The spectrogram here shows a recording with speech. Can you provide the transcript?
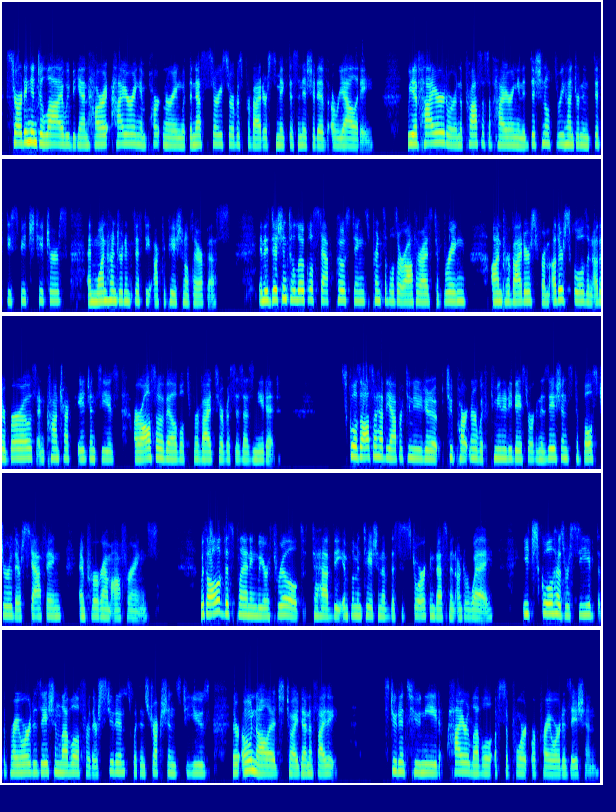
Starting in July, we began hiring and partnering with the necessary service providers to make this initiative a reality. We have hired or in the process of hiring an additional 350 speech teachers and 150 occupational therapists. In addition to local staff postings, principals are authorized to bring on providers from other schools and other boroughs and contract agencies are also available to provide services as needed. Schools also have the opportunity to, to partner with community-based organizations to bolster their staffing and program offerings. With all of this planning, we are thrilled to have the implementation of this historic investment underway. Each school has received the prioritization level for their students with instructions to use their own knowledge to identify students who need higher level of support or prioritization.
